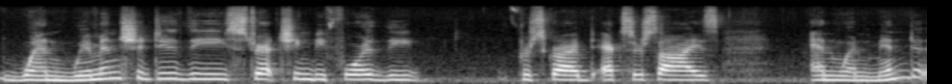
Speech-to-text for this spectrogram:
when women should do the stretching before the prescribed exercise and when men do,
